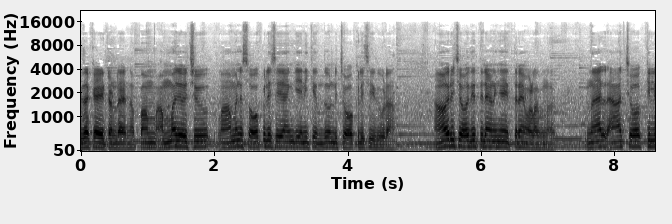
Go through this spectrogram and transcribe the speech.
ഇതൊക്കെ ആയിട്ടുണ്ടായിരുന്നു. അപ്പം അമ്മ ചോദിച്ചു മാമന് സോപ്പിൽ ചെയ്യാമെങ്കിൽ എനിക്ക് എന്തുകൊണ്ട് ചോക്കിൽ ചെയ്തുകൂടാം? ആ ഒരു ചോദ്യത്തിലാണ് ഞാൻ ഇത്രയും വളർന്നത്. എന്നാൽ ആ ചോക്കിൽ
